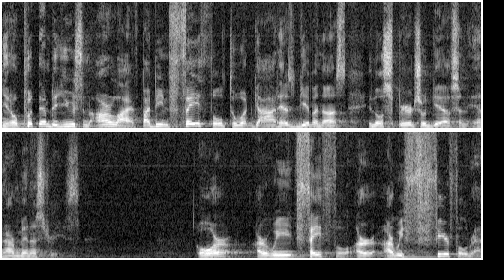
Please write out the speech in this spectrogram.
you know, put them to use in our life, by being faithful to what God has given us in those spiritual gifts and in our ministries. Or are we faithful, or are we fearful rather?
